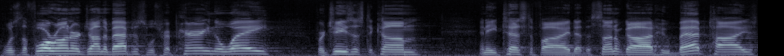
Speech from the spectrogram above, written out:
was the forerunner. John the Baptist was preparing the way for Jesus to come, and he testified that the Son of God, who baptized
